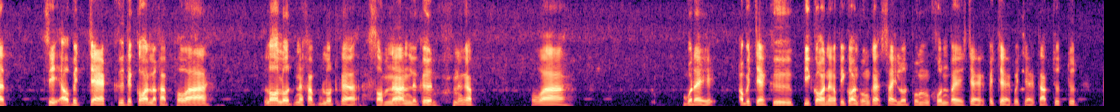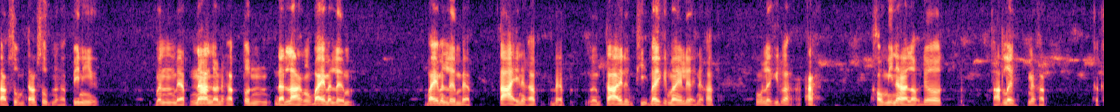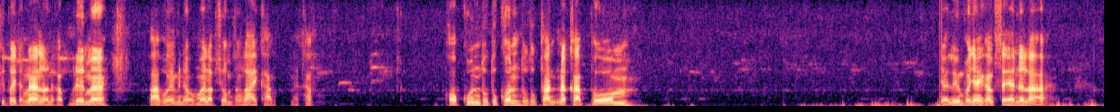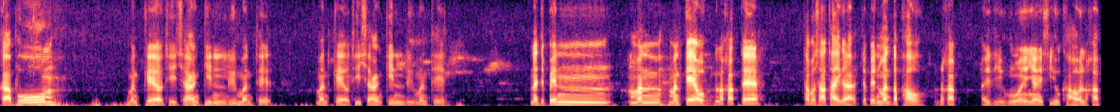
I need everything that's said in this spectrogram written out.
สิเอาไปแจกคือแต่ก่อนหละครับ เพราะว่าล่อรถนะครับรถก็สอมนานเหลือเกินนะครับ เพราะว่าบ่ได้เอาไปแจกคือปีก่อนนะครับปีก่อนผมก็ใส่รถผมขนไปแจกไปแจกไปแจกตามจุดจุดตามสุ่มตามสุ่มนะครับ ปีนี้ มันแบบนานแล้วนะครับต้นด้านล่างใบมันเริ่ม ใบมันเริ่มแบบใตายนะครับ แบบเริ่มตายเริ่มพีใบขึ้นมาเรื่อยๆนะครับผมเลยคิดว่าอะเขามีหน้าเราเดี๋ยวตัดเลยนะครับ ก็ขึ้นไปทางหน้าเรานะครับ เดินมาพาพ่อแม่เป็นหองมารับชมทั้งหลายครั้งนะครับ ขอบคุณทุกๆ คนทุกๆท่านนะครับ ผมอย่าลืมพ่อใหญ่คำแสนเด้อล่ะครับผม มันแก้วที่ช้างกินหรือมันเทศ มันแก้วที่ช้างกินหรือมันเทศ น่าจะเป็นมันมันแก้วล่ะครับ แต่ถ้าภาษาไทยก็จะเป็นมันตะเภานะครับ ไอ้ที่หัวใหญ่สีขาวๆล่ะครับ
